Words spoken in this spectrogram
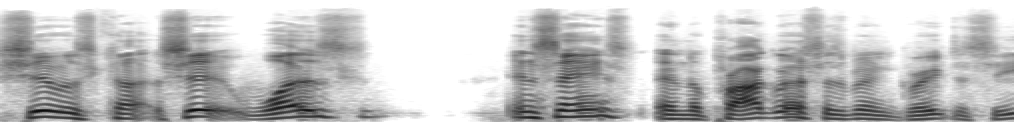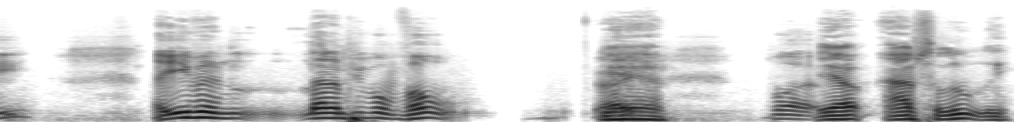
shit was shit was insane, and the progress has been great to see. Like even letting people vote. Right? Yeah. but Yep. Absolutely.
